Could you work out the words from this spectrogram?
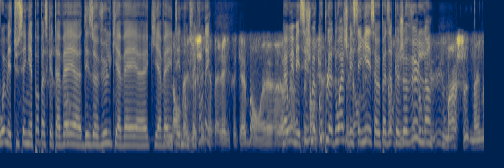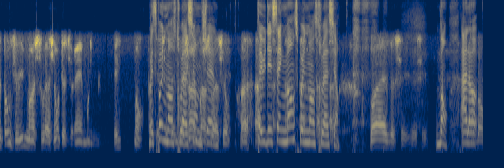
Oui, mais tu saignais pas parce que tu avais euh, des ovules qui avaient, euh, qui avaient été non, ben, fécondés. C'est pareil. Fait que, bon, ben oui, mais si je me coupe le doigt, je vais saigner. Ça veut pas dire que j'ovule, là. Mais mettons que j'ai eu une menstruation qui a duré un mois et demi. Bon, mais c'est pas une menstruation, Michel. Tu as eu des saignements, c'est pas une menstruation. ouais, je sais, je sais. Bon, alors, bon,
